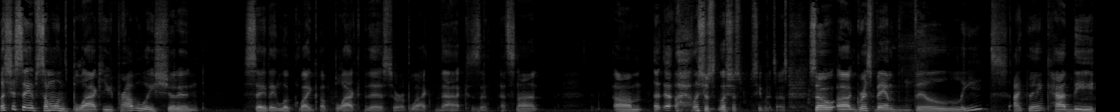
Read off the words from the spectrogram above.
let's just say if someone's black, you probably shouldn't say they look like a black this or a black that because that, that's not. Um, uh, uh, let's just let's just see what it says. So, uh, Chris Van Vliet, I think, had the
